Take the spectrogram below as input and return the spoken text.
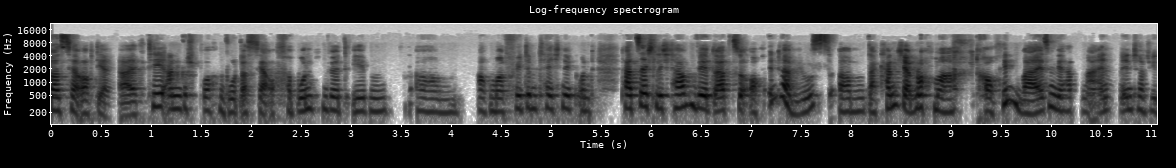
hast ja auch die AFT angesprochen, wo das ja auch verbunden wird, eben ähm, Aroma Freedom Technik. Und tatsächlich haben wir dazu auch Interviews. Ähm, da kann ich ja noch mal darauf hinweisen. Wir hatten ein Interview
